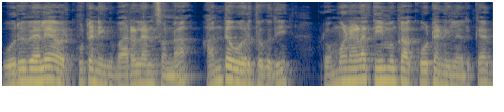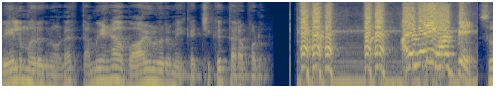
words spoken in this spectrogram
ஒருவேளை அவர் கூட்டணிக்கு வரலன்னு சொன்னா அந்த ஒரு தொகுதி ரொம்ப நாளா திமுக கூட்டணியில இருக்க வேலுமுருகனோட தமிழக வாழ்வுரிமை கட்சிக்கு தரப்படும். சோ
